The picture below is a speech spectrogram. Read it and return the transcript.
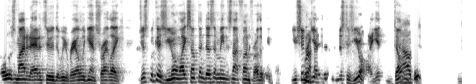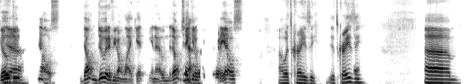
closed-minded attitude that we rail against, right? Like just because you don't like something doesn't mean it's not fun for other people. You shouldn't Right. it just because you don't like it. Don't do it. go Yeah. do something else. Don't do it if you don't like it. You know, don't take it away from everybody else. Oh, it's crazy. It's crazy. Um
